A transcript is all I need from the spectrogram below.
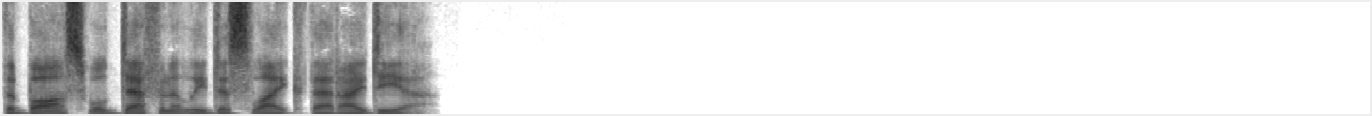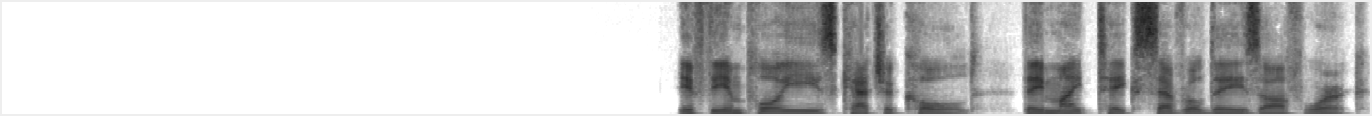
The boss will definitely dislike that idea. If the employees catch a cold, they might take several days off work.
